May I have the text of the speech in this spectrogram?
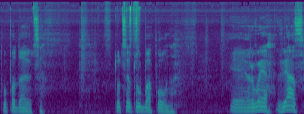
попадаються, то це труба повна. Е, Рве в'яз.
